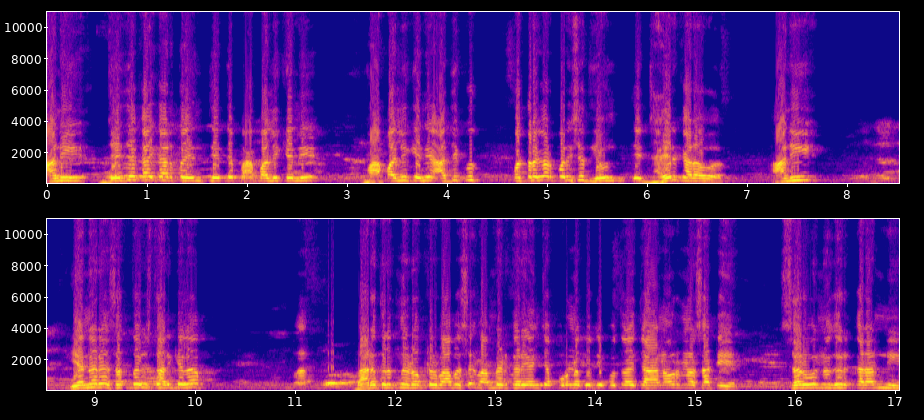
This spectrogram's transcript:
आणि जे जे काही करता येईल ते ते महापालिकेने महापालिकेने अधिकृत पत्रकार परिषद घेऊन ते जाहीर करावं. आणि येणाऱ्या सत्तावीस तारखेला भारतरत्न डॉक्टर बाबासाहेब आंबेडकर यांच्या पूर्णकृती पुतळ्याच्या अनावरणासाठी सर्व नगरकरांनी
